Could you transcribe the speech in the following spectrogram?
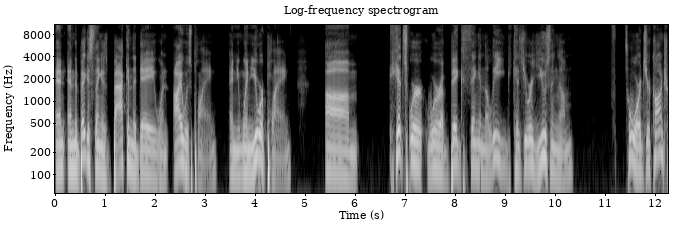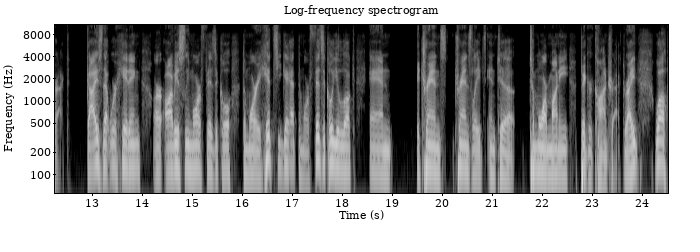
And and the biggest thing is back in the day when I was playing and you, when you were playing, um, hits were were a big thing in the league because you were using them towards your contract. Guys that were hitting are obviously more physical. The more hits you get, the more physical you look, and it trans translates into to more money, bigger contract, right? Well,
